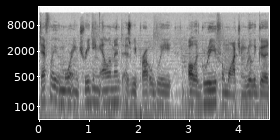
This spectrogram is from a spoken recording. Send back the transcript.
definitely the more intriguing element, as we probably all agree from watching really good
